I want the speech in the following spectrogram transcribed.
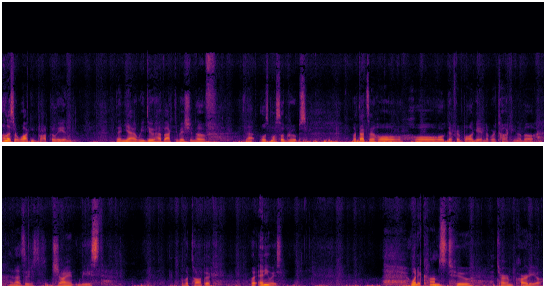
unless they're walking properly, and then yeah, we do have activation of that those muscle groups. But that's a whole whole different ball game that we're talking about, and that's just a giant beast of a topic. But anyways when it comes to the term cardio,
